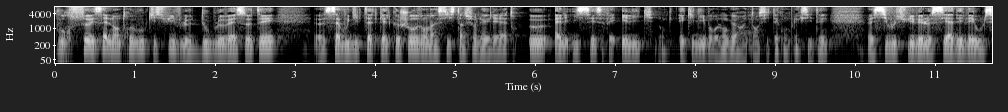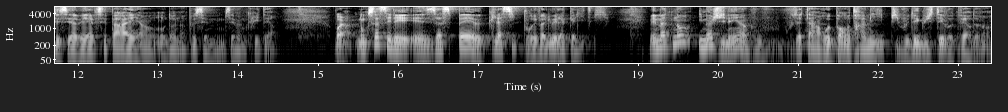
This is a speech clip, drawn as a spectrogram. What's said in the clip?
pour ceux et celles d'entre vous qui suivent le WSET, euh, ça vous dit peut-être quelque chose, on insiste hein, sur les, lettres E, L, I, C, ça fait hélique, donc équilibre, longueur, intensité, complexité. Euh, si vous suivez le CADV ou le CCAVF, c'est pareil, hein, on donne un peu ces, mêmes critères. Voilà, donc ça c'est les aspects euh, classiques pour évaluer la qualité. Mais maintenant, imaginez, hein, vous, vous êtes à un repas entre amis, puis vous dégustez votre verre de vin.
